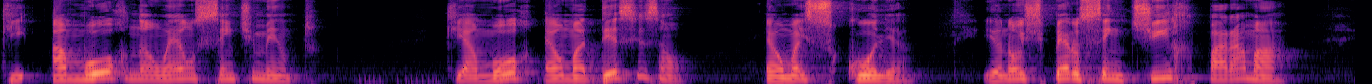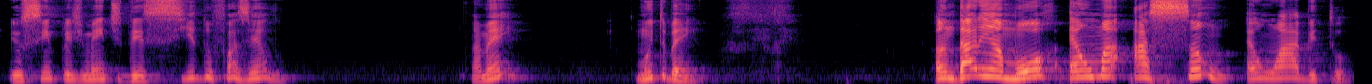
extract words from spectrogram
que amor não é um sentimento, que amor é uma decisão, é uma escolha. Eu não espero sentir para amar eu simplesmente decido fazê-lo. Amém? Muito bem. Andar em amor é uma ação, é um hábito.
